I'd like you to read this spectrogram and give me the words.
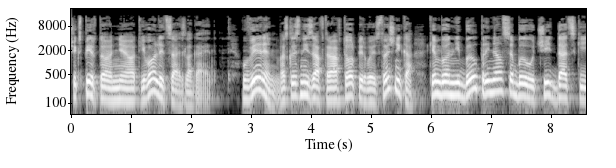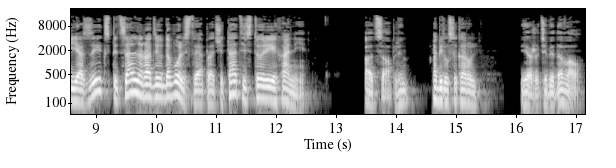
Шекспир-то не от его лица излагает. Уверен, воскресный завтра автор первоисточника, кем бы он ни был, принялся бы учить датский язык специально ради удовольствия прочитать истории Хани. «А Цаплин?» – обиделся король. «Я же тебе давал».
